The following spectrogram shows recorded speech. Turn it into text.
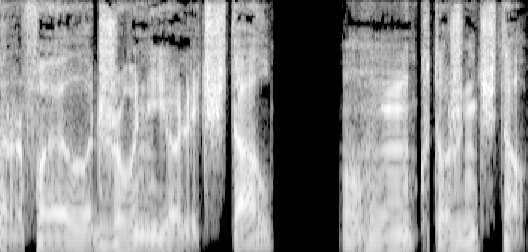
Рафаэла Джованьоли читал?» «Угу, кто же не читал?»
